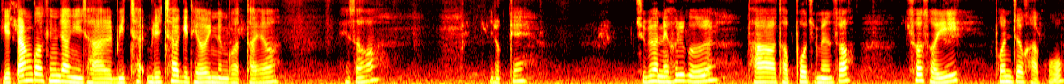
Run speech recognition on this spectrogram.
이게 땅과 굉장히 잘 밀착, 밀착이 되어 있는 것 같아요. 그래서 이렇게 주변의 흙을 다 덮어주면서 서서히 번져가고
